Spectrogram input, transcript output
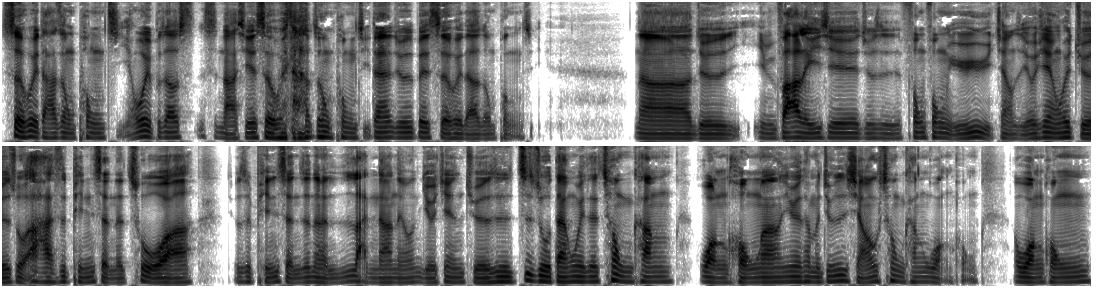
社会大众抨击。我也不知道是是哪些社会大众抨击，但是就是被社会大众抨击，那就是引发了一些就是风风雨雨这样子。有些人会觉得说啊，是评审的错啊，就是评审真的很烂啊。然后有些人觉得是制作单位在冲康。网红啊，因为他们就是想要冲康网红，网红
